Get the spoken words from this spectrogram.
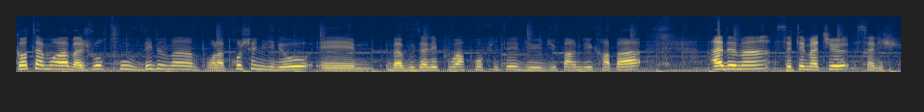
Quant à moi, bah, je vous retrouve dès demain pour la prochaine vidéo et bah, vous allez pouvoir profiter du, du parc du Crapa. A demain, c'était Mathieu, salut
